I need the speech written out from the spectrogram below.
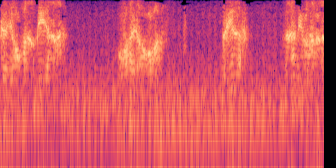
hasta yawm al-qiyamah wahai Allah berilah Nabi Muhammad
